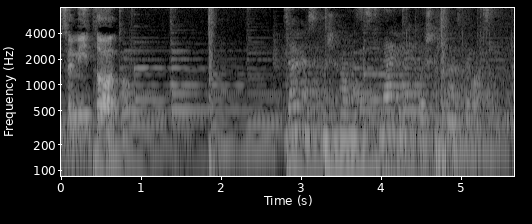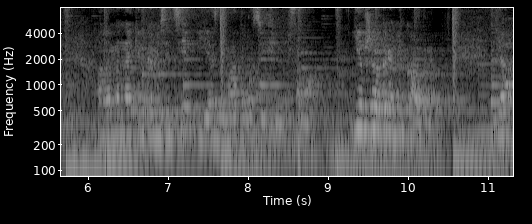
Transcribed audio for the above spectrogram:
це мій тато. Зараз ми живемо за сценарієм, який пишуть для нас дорослі. Але мене кілька місяців і я зніматиму свій фільм сама. Є вже окремі кадри. Я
